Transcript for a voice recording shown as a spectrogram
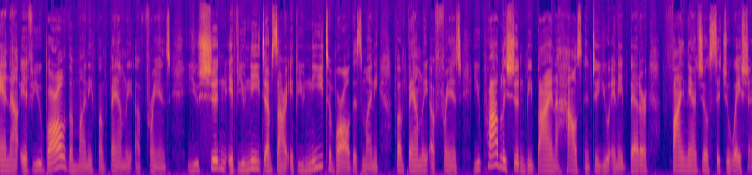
And now, if you borrow the money from family or friends, you shouldn't, if you need to, I'm sorry, if you need to borrow this money from family or friends, you probably shouldn't be buying a house until you're in a better financial situation.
